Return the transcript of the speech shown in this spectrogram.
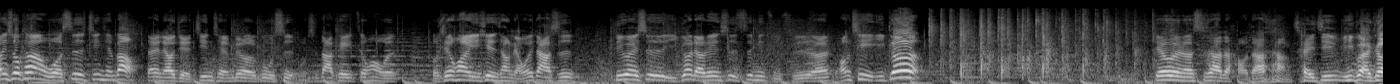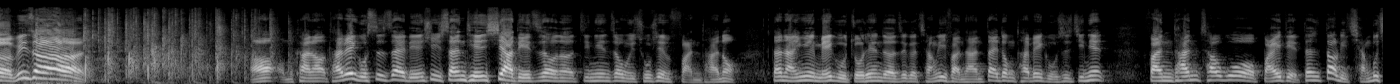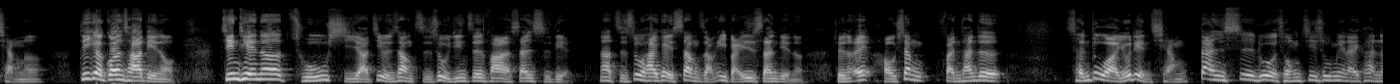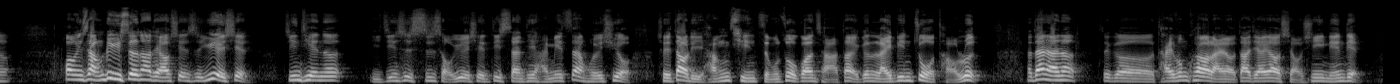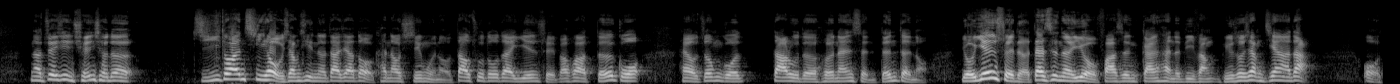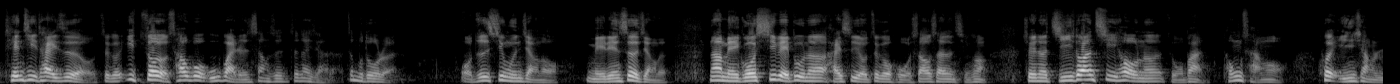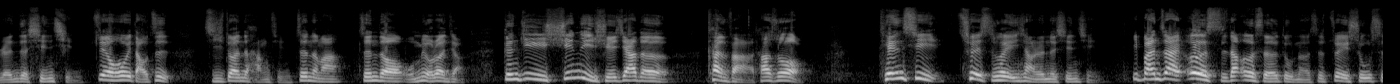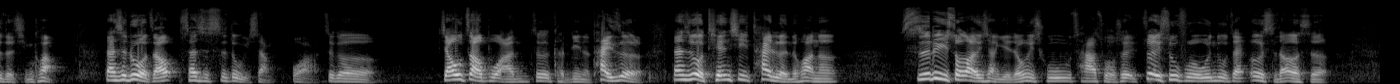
欢迎收看，我是金钱豹，带你了解金钱背后的故事。我是大 K 曾焕文。首先欢迎现场两位大师，第一位是乙哥聊天室知名主持人黄启乙哥，第二位呢是他的好搭档财经 V 怪客 Vincent。好，我们看到台北股市在连续三天下跌之后呢，今天终于出现反弹哦。当然，因为美股昨天的这个强力反弹，带动台北股市今天反弹超过百点。但是到底强不强呢？第一个观察点哦。今天呢，除夕啊，基本上指数已经蒸发了三十点，那指数还可以上涨一百一十三点呢，所以呢，哎，好像反弹的程度啊有点强。但是如果从技术面来看呢，画面上绿色那条线是月线，今天呢已经是失守月线第三天还没站回去哦，所以到底行情怎么做观察？到底跟来宾做讨论。那当然呢，这个台风快要来了，大家要小心一点点。那最近全球的。极端气候，我相信呢，大家都有看到新闻哦，到处都在淹水，包括德国，还有中国大陆的河南省等等哦，有淹水的，但是呢，也有发生干旱的地方，比如说像加拿大，哦，天气太热哦，这个一周有超过五百人上升，真的假的？这么多人？哦，这是新闻讲的哦，美联社讲的。那美国西北部呢，还是有这个火烧山的情况，所以呢，极端气候呢怎么办？通常哦，会影响人的心情，最后会导致。极端的行情，真的吗？真的哦，我没有乱讲。根据心理学家的看法，他说，天气确实会影响人的心情。一般在二十到二十二度呢，是最舒适的情况。但是如果只要三十四度以上，哇，这个焦躁不安，这个肯定的，太热了。但是如果天气太冷的话呢，思虑受到影响，也容易出差错。所以最舒服的温度在二十到二十二。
